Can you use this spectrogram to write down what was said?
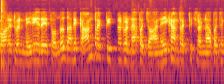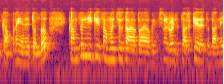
వాడేటువంటి నెయ్యి ఏదైతే ఉందో దానికి కాంట్రాక్ట్ ఇచ్చినటువంటి నేపథ్యం ఆ నెయ్యి కాంట్రాక్ట్ ఇచ్చిన నేపథ్యం కంపెనీ ఏదైతే ఉందో కంపెనీకి సంబంధించిన ఇచ్చినటువంటి సరుకు ఏదైతే దాన్ని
